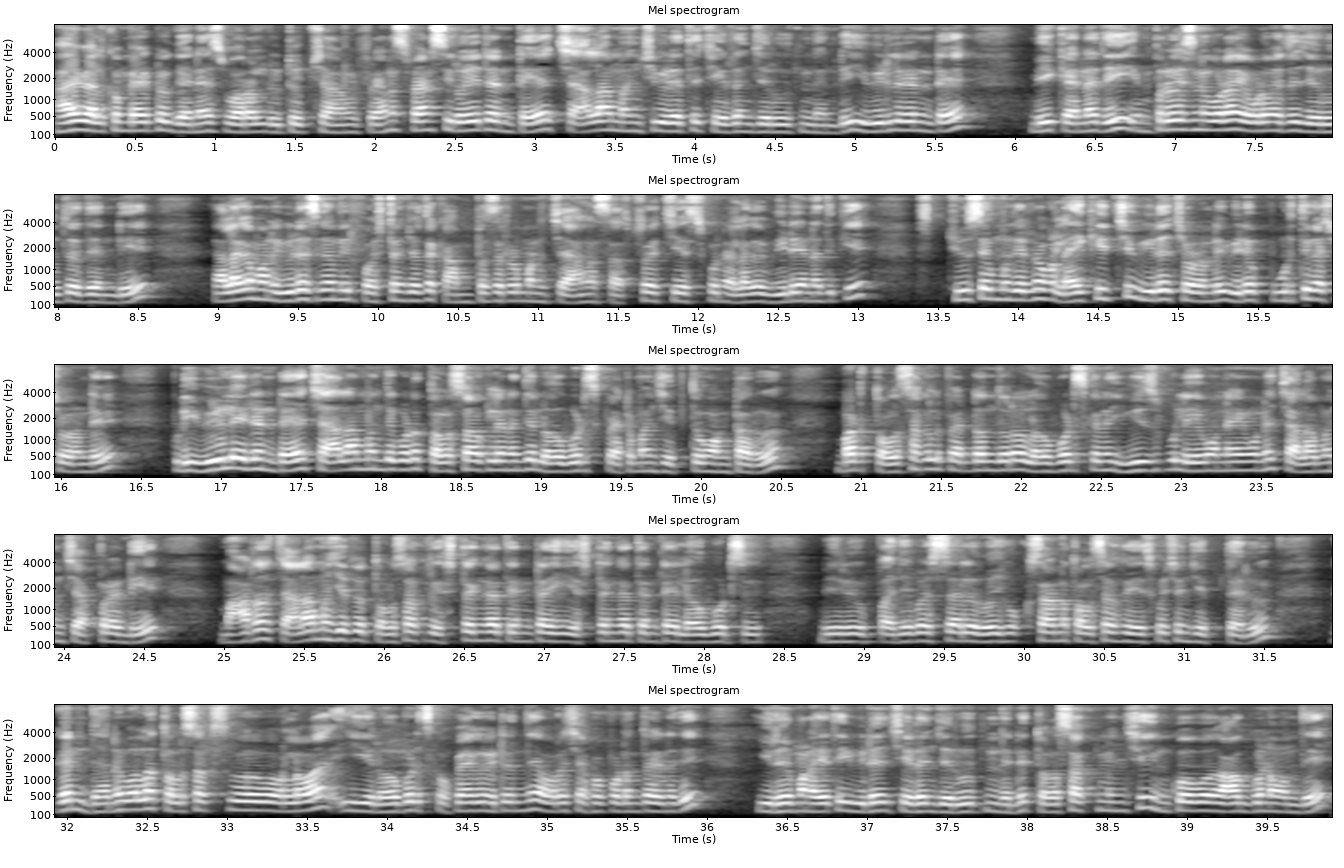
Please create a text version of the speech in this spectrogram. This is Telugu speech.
Hi welcome back to Ganesh world YouTube channel friends friends ఈరోజు ఏంటంటే చాలా మంచి వీడియో అయితే చేయడం జరుగుతుందండి. ఈ వీడియో ఏంటంటే మీకు అనేది ఇంప్రవేషన్ కూడా ఇవ్వడం అయితే జరుగుతుందండి. అలాగే మన వీడియోస్గా మీరు ఫస్ట్ టైం చూస్తే కంపల్సరీ మన ఛానల్ సబ్స్క్రైబ్ చేసుకొని అలాగే వీడియో అనేది చూసే ముందు ఒక లైక్ ఇచ్చి వీడియో చూడండి. వీడియో పూర్తిగా చూడండి. ఇప్పుడు ఈ వీడియోలో ఏంటంటే చాలామంది కూడా తులసాకులు అనేది లవ్ బర్డ్స్కి పెట్టమని చెప్తూ ఉంటారు. బట్ తులసాకులు పెట్టడం ద్వారా లవ్ బర్డ్స్కి అనేది యూజ్ఫుల్ ఏమున్నాయి ఉన్నాయి చాలామంది చెప్పరండి. మాటలు చాలామంది చెప్తారు తులసాకులు ఇష్టంగా తింటాయి ఇష్టంగా తింటాయి లవ్ బర్డ్స్. మీరు పది పదిసార్లు రోజు ఒకసారి తులసాకు వేసుకోవచ్చు అని చెప్తారు. కానీ దానివల్ల తులసాకు వల్ల ఈ లవ్ బర్డ్స్కి ఉపయోగం ఏంటంది ఎవరో చెప్పకపోవడంతో అనేది ఈరోజు మనం అయితే వీడియో చేయడం జరుగుతుందండి. తులసాకు నుంచి ఇంకో ఆగుణం ఉంది.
